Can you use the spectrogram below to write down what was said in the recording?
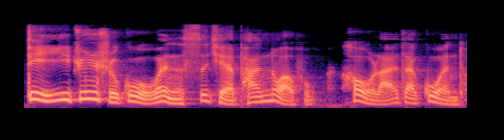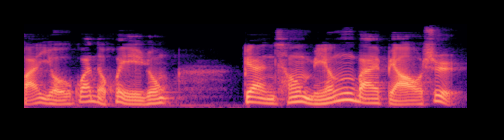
第一军事顾问斯切潘诺夫。后来在顾问团有关的会议中，便曾明白表示，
